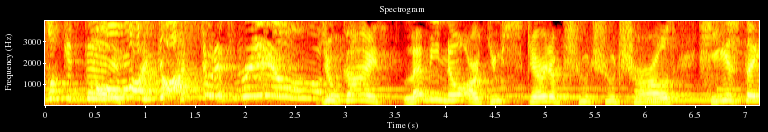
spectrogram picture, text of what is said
Look at this. Oh my gosh, dude, it's real! You guys, let me know, are you scared of Choo Choo Charles? He is the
